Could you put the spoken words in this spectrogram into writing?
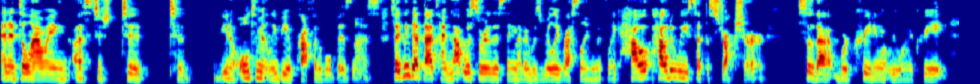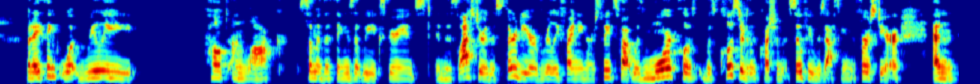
and it's allowing us to, to, to, you know, ultimately be a profitable business. So I think at that time, that was sort of this thing that I was really wrestling with, like, how, how do we set the structure so that we're creating what we want to create? But I think what really helped unlock some of the things that we experienced in this last year, this third year of really finding our sweet spot was more close, was closer to the question that Sophie was asking the first year. And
